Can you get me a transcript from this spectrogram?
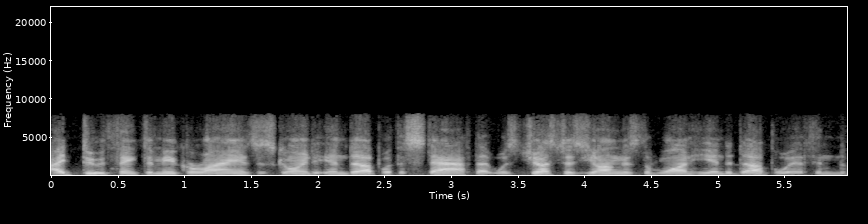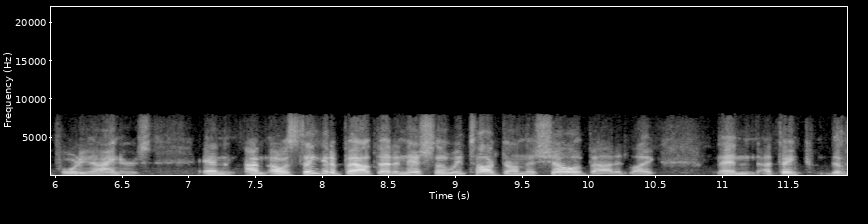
I do think DeMeco Ryans is going to end up with a staff that was just as young as the one he ended up with in the 49ers. And I, I was thinking about that initially. We talked on the show about it, like, and I think the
